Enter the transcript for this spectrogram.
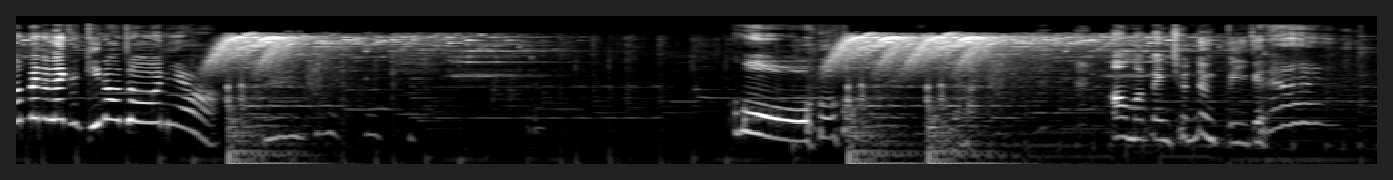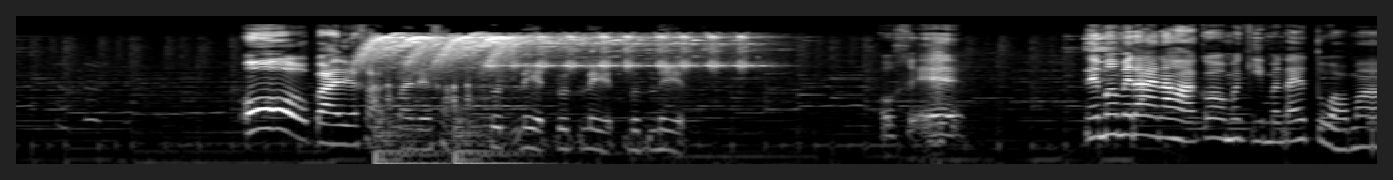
มันเป็นอะไรกับกินโนโจเนี่ย โอ้โหเอามาเป็นชุดหนึ่งปีก็ได้ ไปเลยค่ะมาเลยค่ะหลุดเลดหลุดเลดหลุดเลดโอเค ในเมื่อไม่ได้นะคะ ก็เมื่อกี้มันได้ตั๋วมา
